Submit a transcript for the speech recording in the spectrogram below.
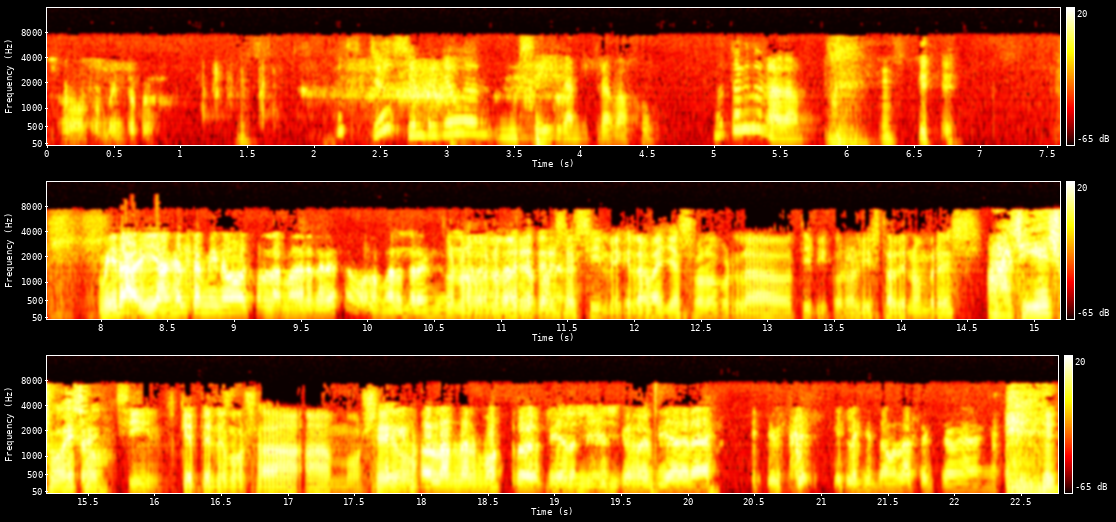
son otros 20 pesos. Pues yo siempre llego enseguida a mi trabajo. No tardo nada. Mira, ¿y Ángel terminó con la Madre Teresa o la Madre Teresa? Bueno, la Madre Teresa sí, me quedaba ya solo por lo típico, la lista de nombres. Ah, sí, eso, eso. Sí, es que tenemos a, a Moseo. Seguimos hablando del monstruo de piedra, Y- y- come piedra y le quitamos la sección a Ángel.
